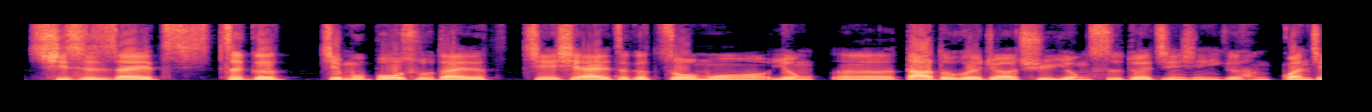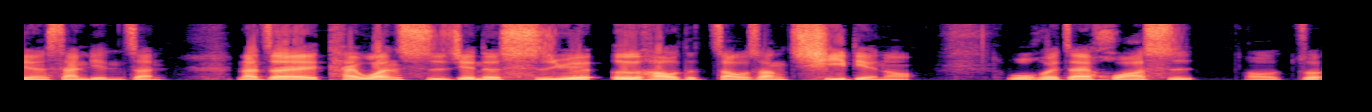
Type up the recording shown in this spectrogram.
其实，在这个节目播出来的接下来这个周末，勇呃大都会就要去勇士队进行一个很关键的三连战。那在台湾时间的十月二号的早上七点哦，我会在华视哦转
